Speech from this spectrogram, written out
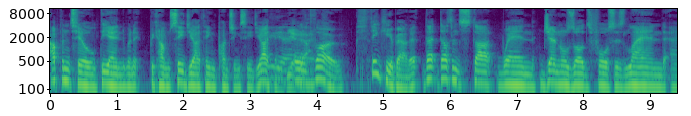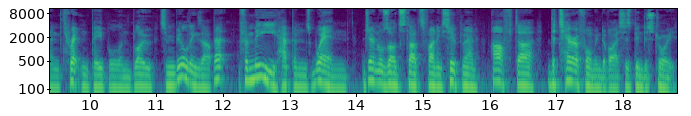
up until the end when it becomes CGI thing punching CGI thing. Yeah. Yeah. Although, thinking about it, that doesn't start when General Zod's forces land and threaten people and blow some buildings up. That, for me, happens when General Zod starts fighting Superman after the terraforming device has been destroyed.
